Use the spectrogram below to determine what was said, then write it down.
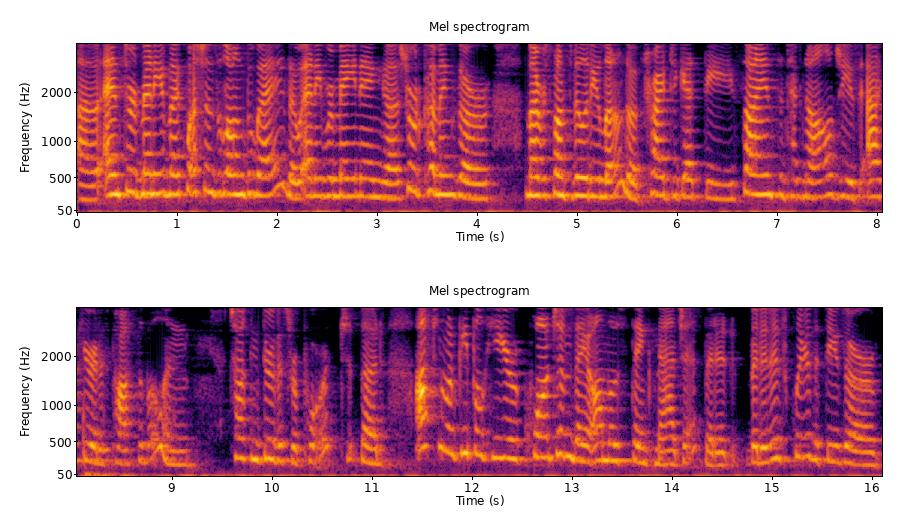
uh, answered many of my questions along the way, though any remaining uh, shortcomings are my responsibility alone, though I've tried to get the science and technology as accurate as possible and talking through this report, but often when people hear quantum, they almost think magic. But it but it is clear that these are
